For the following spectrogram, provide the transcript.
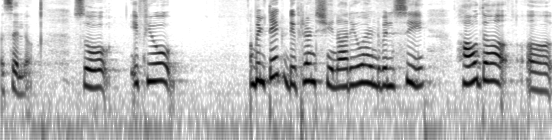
uh, seller. So, if you will take different scenario and we will see how the uh,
